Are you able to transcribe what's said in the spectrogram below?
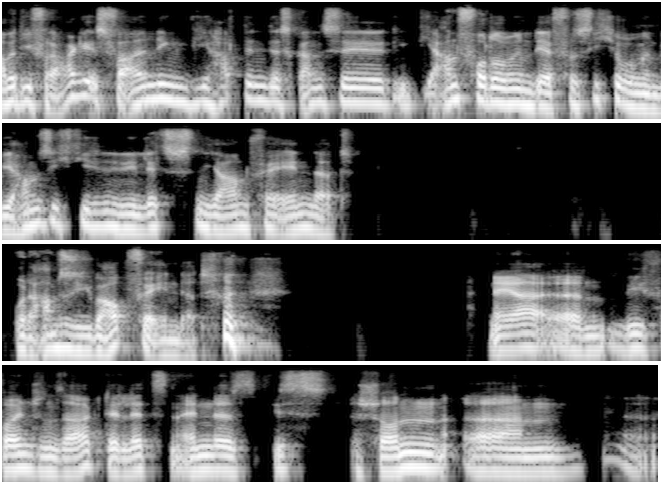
aber die Frage ist vor allen Dingen, wie hat denn das Ganze, die, die Anforderungen der Versicherungen, wie haben sich die denn in den letzten Jahren verändert? Oder haben sie sich überhaupt verändert? Naja, ähm, wie ich vorhin schon sagte, letzten Endes ist schon ähm, äh,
